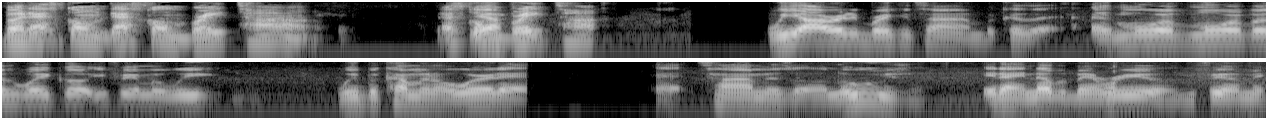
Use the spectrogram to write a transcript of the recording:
but that's gonna that's gonna break time. That's gonna yeah. break time. We already breaking time because as more of more of us wake up, you feel me? We we becoming aware that, that time is an illusion. It ain't never been real. You feel me?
